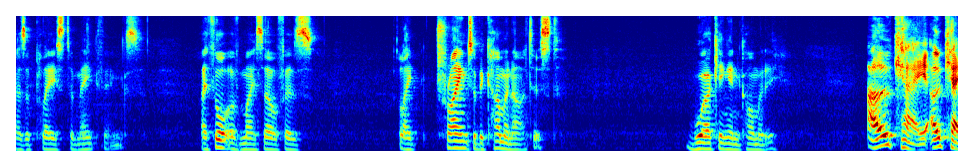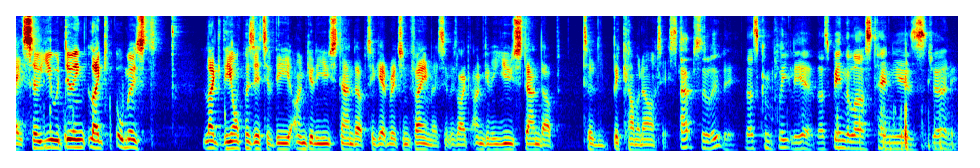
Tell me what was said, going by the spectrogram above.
as a place to make things, I thought of myself as like trying to become an artist working in comedy. Okay, okay. So you were doing like almost like the opposite of the I'm going to use stand up to get rich and famous. It was like I'm going to use stand up to become an artist. Absolutely. That's completely it. That's been the last 10 years' journey.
